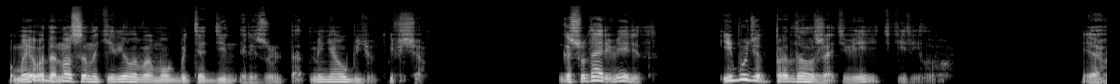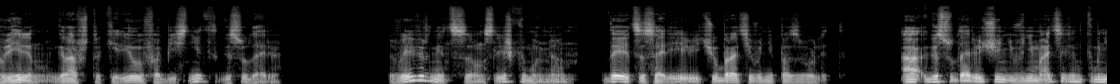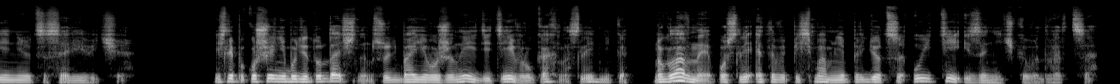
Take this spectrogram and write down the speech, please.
У моего доноса на Кириллова мог быть один результат. Меня убьют, и все. Государь верит и будет продолжать верить Кириллову. Я уверен, граф, что Кириллов объяснит государю. Вывернется он слишком умен, да и цесаревич убрать его не позволит. А государь очень внимателен к мнению цесаревича. Если покушение будет удачным, судьба его жены и детей в руках наследника. Но главное, после этого письма мне придется уйти из Аничкова дворца.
